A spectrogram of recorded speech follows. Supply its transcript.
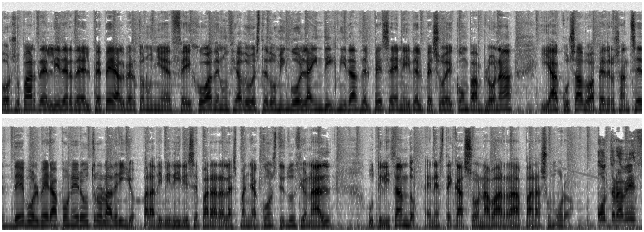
Por su parte, el líder del PP, Alberto Núñez Feijóo, ha denunciado este domingo la indignidad del PSN y del PSOE con Pamplona y ha acusado a Pedro Sánchez de volver a poner otro ladrillo para dividir y separar a la España constitucional, utilizando, en este caso, Navarra para su muro. Otra vez,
